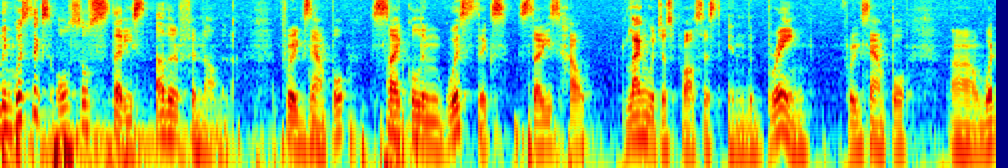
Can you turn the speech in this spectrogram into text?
Linguistics also studies other phenomena. For example, psycholinguistics studies how language is processed in the brain. For example, uh, what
